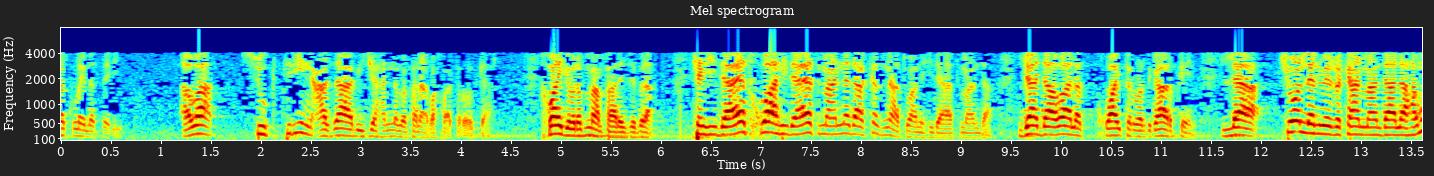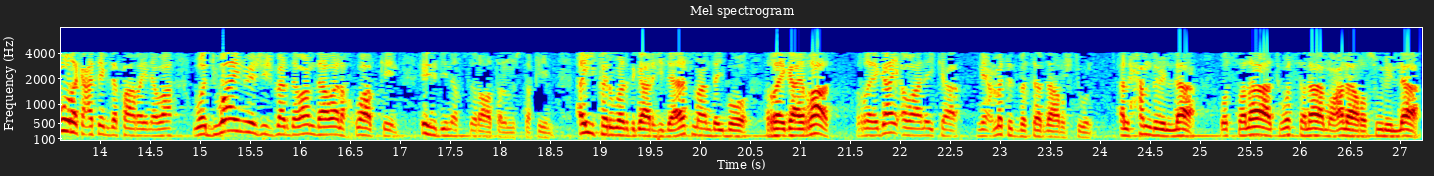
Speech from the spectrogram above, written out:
دەکڵێ لەسەری ئەوە سوکترین عذابی جەهنەمە پەنا بەخوای پەروەردگار خوای گەورە بمان پارێزە برا. کە هیدایەت خوا هیدایەتمان نەدا کەس ناتوانێت هیدایەتماندا. جا داوا لە خوای پەروەردگار بکەین. لە چۆن لە نوێژەکانماندا لە هەموو ڕکعتێک دەپاڕێنەوە و دوای نوێژیش بەردەوام داوا لە خوا بکەین. اهدنا الصراط المستقيم. ئەی پەروەردگار هیدایەتمان دەی بۆ ڕێگای ڕاست. ڕێگای ئەوانەی کە نعمتت بەسەرداڕشتون الحمد لله والصلاة والسلام على رسول الله.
